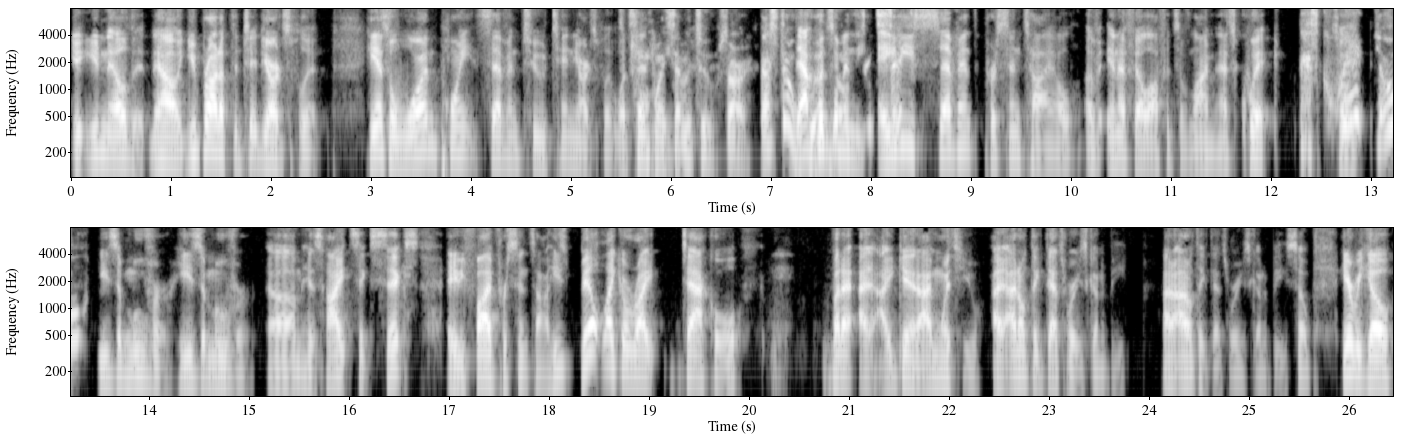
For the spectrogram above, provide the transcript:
You, you nailed it. Now, you brought up the 10 yard split. He has a 1.72 10 yard split. What's 1.72? Sorry. That's still that good, puts though. him in the 87th percentile of NFL offensive linemen. That's quick. That's quick, so yo. He's a mover. He's a mover. Um, his height 6'6, 85 percentile. He's built like a right tackle, but I, I again, I'm with you. I, I don't think that's where he's going to be. I, I, don't think that's where he's going to be. So here we go.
